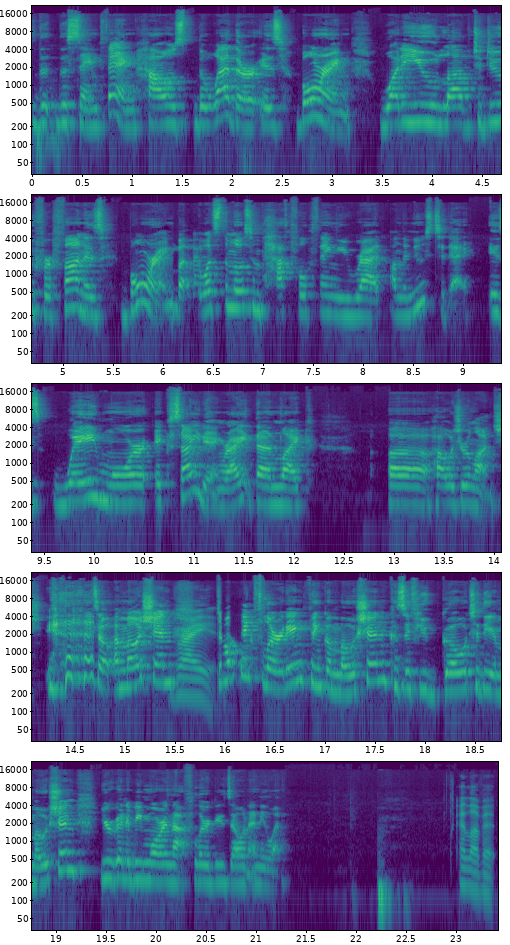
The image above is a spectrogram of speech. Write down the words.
the, the, same thing. How's the weather is boring. What do you love to do for fun is boring. But what's the most impactful thing you read on the news today is way more exciting, right? Than like uh, how was your lunch? so emotion, right? Don't think flirting, think emotion. Because if you go to the emotion, you're going to be more in that flirty zone anyway. I love it.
